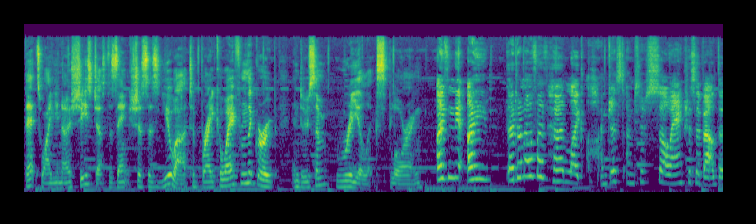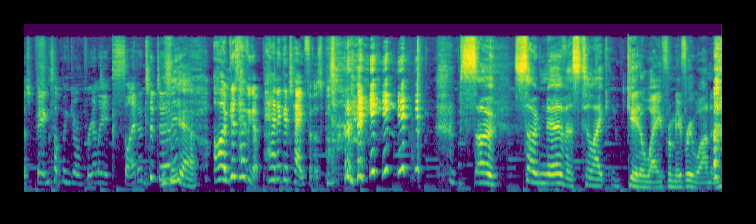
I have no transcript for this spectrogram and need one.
That's why you know she's just as anxious as you are to break away from the group and do some real exploring. I've ne- I I don't know if I've heard like oh, I'm just I'm just so anxious about this being something you're really excited to do. yeah. Oh, I'm just having a panic attack for this party. I'm so, so nervous to like get away from everyone and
